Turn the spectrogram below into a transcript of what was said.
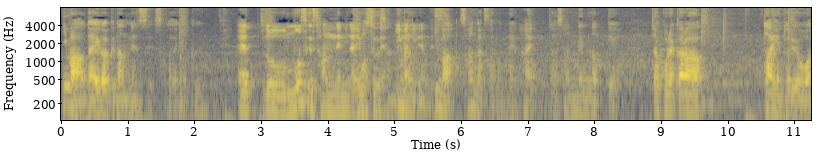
今大学何年生ですか？大学。えっともうすぐ3年になりますね。もうすぐ3年。今2年です。今3月だもんね。はい。じゃあ3年になって。じゃあこれから単位取り終わ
